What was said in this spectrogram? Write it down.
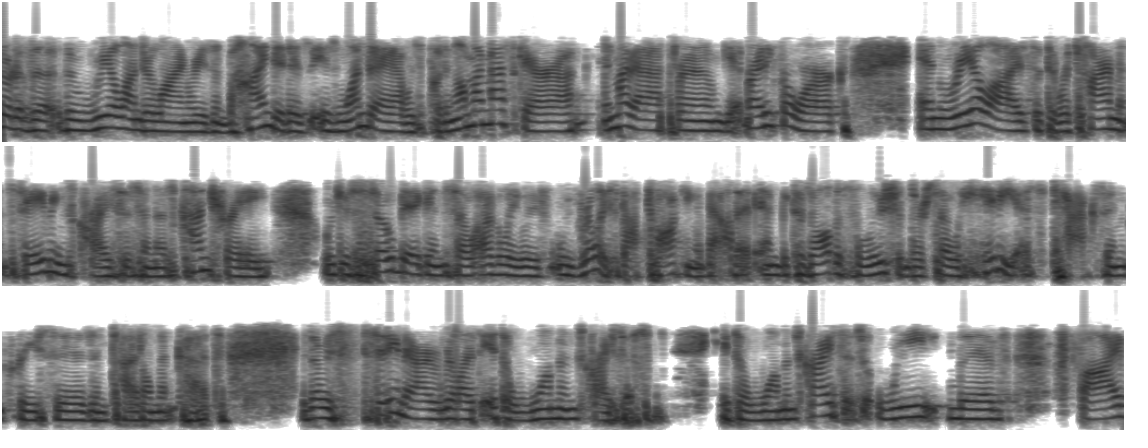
sort of the, the real underlying reason behind it is, is one day I was putting on my mascara in my bathroom, getting ready for work, and realized that the retirement savings crisis in this country, which is so big and so ugly, we've, we've really stopped talking about it. And because all the solutions are so hideous, tax increases, entitlement cuts, as I was sitting there, I realized it's a woman's crisis. It's a woman's crisis. We live five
